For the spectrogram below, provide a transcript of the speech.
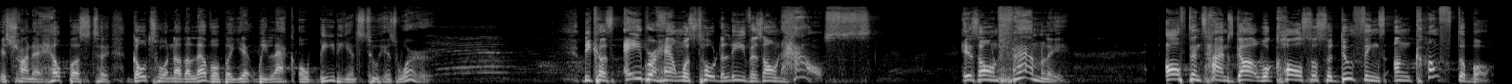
is trying to help us to go to another level, but yet we lack obedience to His word. Because Abraham was told to leave his own house, his own family. Oftentimes, God will cause us to do things uncomfortable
